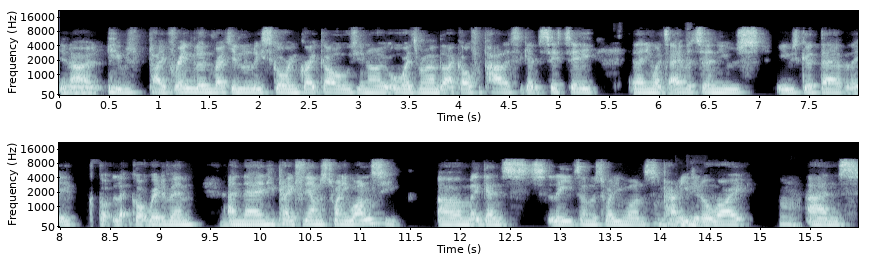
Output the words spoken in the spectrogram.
you know, he was playing for England regularly, scoring great goals. You know, always remember that goal for Palace against City. And then he went to Everton. He was he was good there, but they got got rid of him. Mm-hmm. And then he played for the under 21s um, against Leeds under 21s. Apparently, he did all right. Hmm. And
